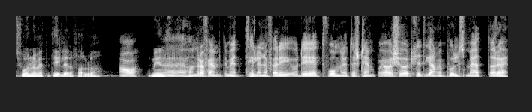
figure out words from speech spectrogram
200 meter till i alla fall va? Ja, Minst. 150 eh, meter till ungefär och det är två minuters tempo. Jag har kört lite grann med pulsmätare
